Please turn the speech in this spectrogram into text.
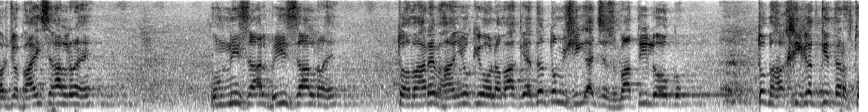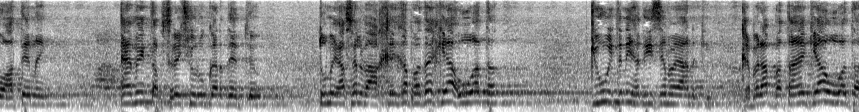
और जो बाईस साल रहे, उन्नीस साल, बीस साल रहे तो हमारे भाइयों की ओलमा कहते हैं, तुम शिया जज्बाती लोग हो। तुम हकीकत की तरफ़ तो आते नहीं। एम ही तबसरे शुरू कर देते हो। तुम्हें असल वाक़े का पता क्या हुआ था? क्यों इतनी हदीसें बयान की? आप बताएँ क्या हुआ था?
